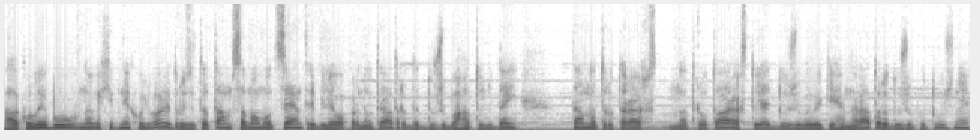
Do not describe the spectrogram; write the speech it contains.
А коли був на вихідних у Львові, друзі, то там в самому центрі біля оперного театру, де дуже багато людей, там на тротуарах, на тротуарах стоять дуже великі генератори, дуже потужні.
